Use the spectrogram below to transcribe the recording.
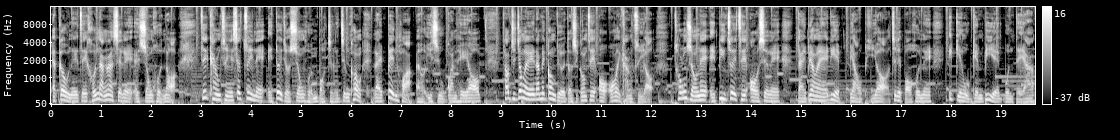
也阁有呢这粉红色的诶伤痕哦。这空嘴的色水呢，会对着伤痕目前的情况来变化，哦，也是有关系哦。头一种诶，咱们讲到的，就是讲这黑黑的空嘴哦。通常呢，会变做这黑色的，代表呢，你的表皮哦，这个部分呢，已经有干皮的问题啊。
